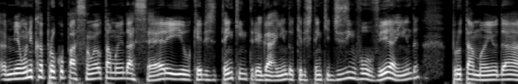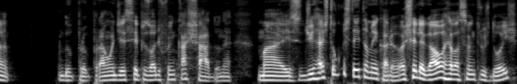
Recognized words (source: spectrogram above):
a minha única preocupação é o tamanho da série e o que eles têm que entregar ainda, o que eles têm que desenvolver ainda pro tamanho da, para onde esse episódio foi encaixado, né? Mas de resto eu gostei também, cara. Eu achei legal a relação entre os dois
